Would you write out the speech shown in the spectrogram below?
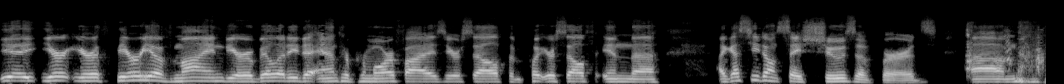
y- your your theory of mind your ability to anthropomorphize yourself and put yourself in the i guess you don't say shoes of birds um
